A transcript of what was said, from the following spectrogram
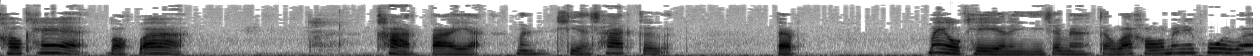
เขาแค่บอกว่า ขาดไปอะมันเสียชาติเกิด แบบไม่โอเคอะไรอย่างนี้ใช่ไหมแต่ว่าเขาก็ไม่ได้พูดว่า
